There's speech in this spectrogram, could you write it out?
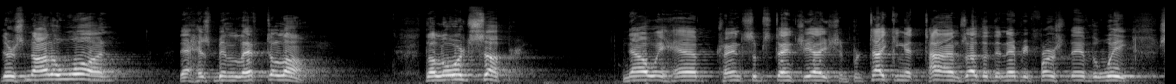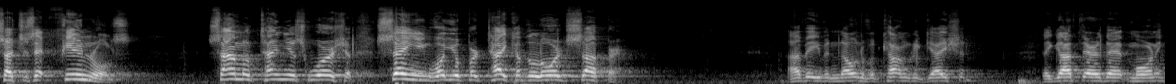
There's not a one that has been left alone. The Lord's Supper now we have transubstantiation, partaking at times other than every first day of the week, such as at funerals, simultaneous worship, singing while you partake of the Lord's Supper. I've even known of a congregation, they got there that morning,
